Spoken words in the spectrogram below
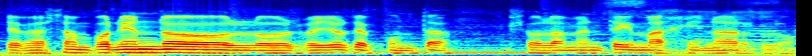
Se me están poniendo los vellos de punta, solamente imaginarlo.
